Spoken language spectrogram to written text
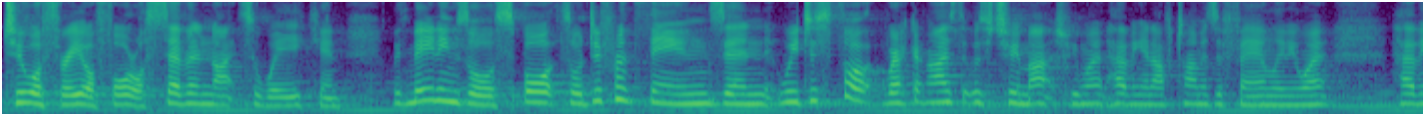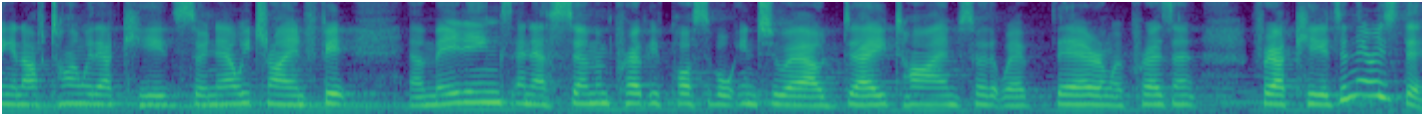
two or three or four or seven nights a week and with meetings or sports or different things and we just thought recognized it was too much we weren't having enough time as a family we weren't having enough time with our kids. So now we try and fit our meetings and our sermon prep, if possible, into our daytime so that we're there and we're present for our kids. And there is the,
